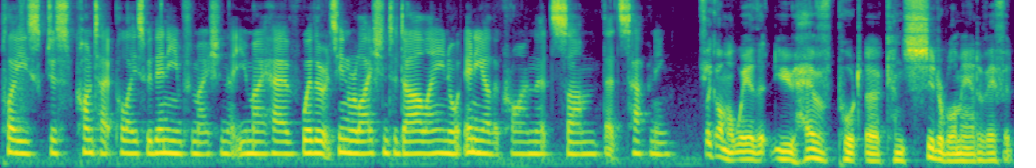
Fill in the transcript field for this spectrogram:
please just contact police with any information that you may have, whether it's in relation to Darlene or any other crime that's um, that's happening. Flick, I'm aware that you have put a considerable amount of effort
